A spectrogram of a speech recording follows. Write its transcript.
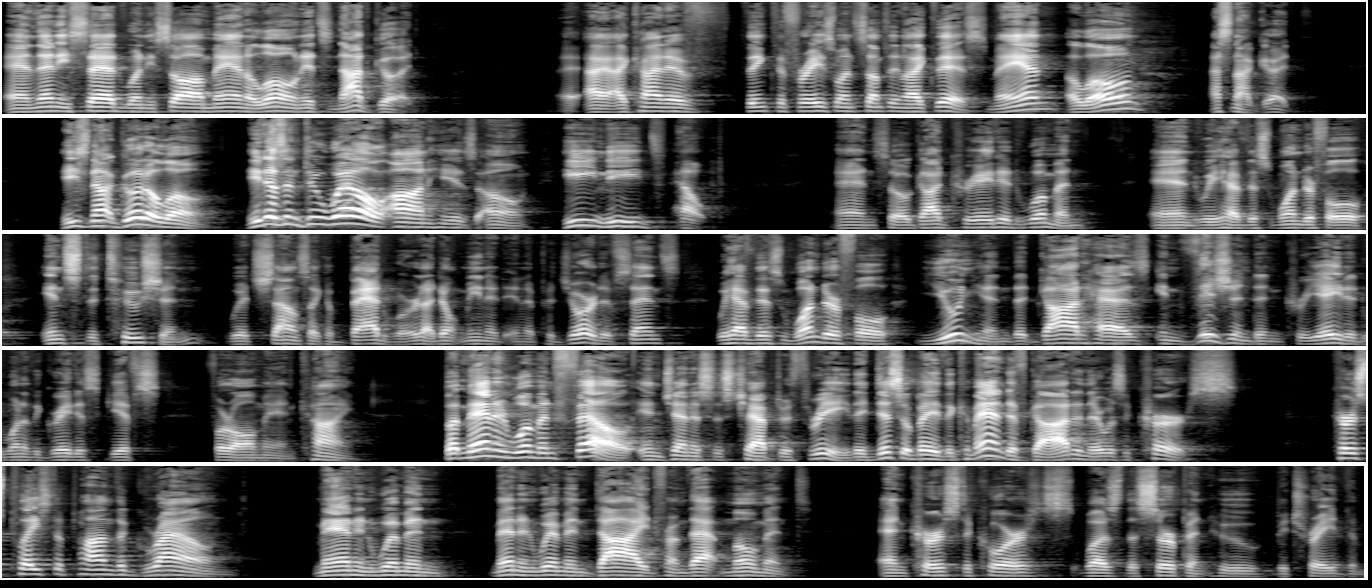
And then he said, when he saw a man alone, It's not good. I, I kind of think the phrase went something like this Man alone, that's not good. He's not good alone. He doesn't do well on his own. He needs help. And so God created woman, and we have this wonderful institution, which sounds like a bad word. I don't mean it in a pejorative sense. We have this wonderful union that God has envisioned and created, one of the greatest gifts for all mankind. But man and woman fell in Genesis chapter 3. They disobeyed the command of God, and there was a curse. Curse placed upon the ground. Man and women, men and women died from that moment. And cursed, of course, was the serpent who betrayed them.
